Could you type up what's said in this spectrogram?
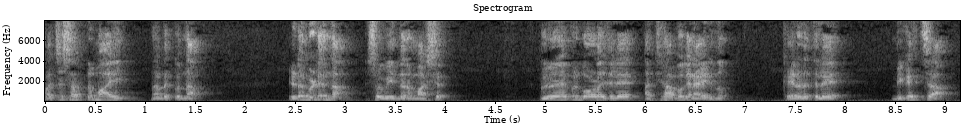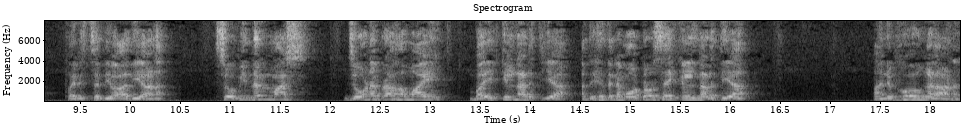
പച്ച ഷർട്ടുമായി നടക്കുന്ന ഇടപെടുന്ന ശോഭീന്ദ്രൻ മാഷ്. ഗുരുവായൂരപ്പൻ കോളേജിലെ അധ്യാപകനായിരുന്നു. കേരളത്തിലെ മികച്ച പരിസ്ഥിതിവാദിയാണ്. ശോഭീന്ദ്രൻ മാഷ് ജോൺ എബ്രാഹമായി ബൈക്കിൽ നടത്തിയ അദ്ദേഹത്തിന്റെ മോട്ടോർ സൈക്കിളിൽ നടത്തിയ അനുഭവങ്ങളാണ്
